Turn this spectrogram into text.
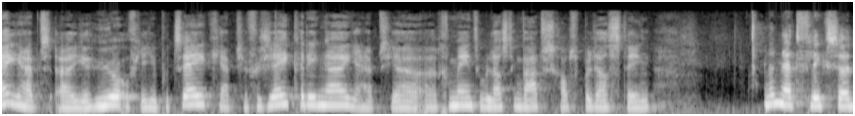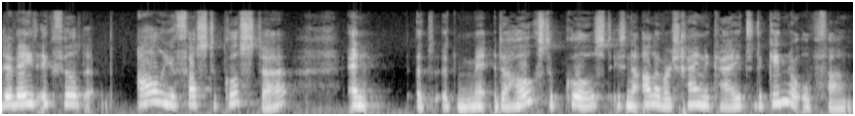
je hebt uh, je huur of je hypotheek, je hebt je verzekeringen, je hebt je uh, gemeentebelasting, waterschapsbelasting, de Netflixen, de weet ik veel, al je vaste kosten. En het, het de hoogste kost is naar alle waarschijnlijkheid de kinderopvang.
